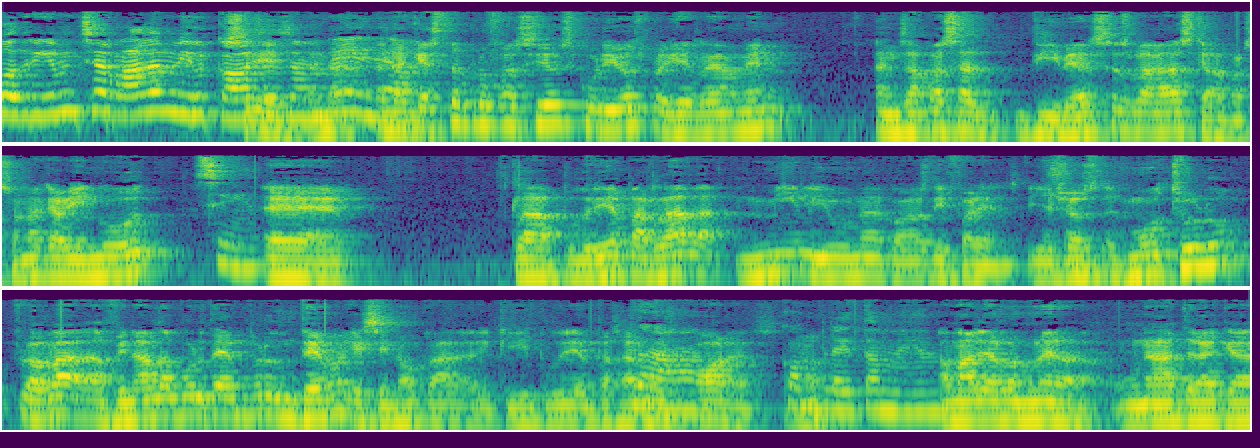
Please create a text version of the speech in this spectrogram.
podríem xerrar de mil coses sí, amb en, ella. en aquesta professió és curiós perquè realment ens ha passat diverses vegades que la persona que ha vingut Sí. eh, clar, podria parlar de mil i una coses diferents i això és, és molt xulo, però clar, al final la portem per un tema que si no, clar, aquí podríem passar-nos Clar, hores completament. no? Amàlia Ramoneda, una altra que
